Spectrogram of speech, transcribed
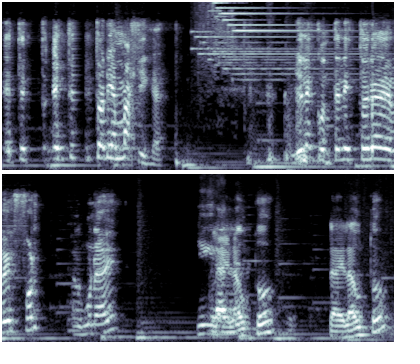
Este, esta historia es mágica. Yo les conté la historia de Belfort alguna vez, ¿La del auto? ¿La del auto?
